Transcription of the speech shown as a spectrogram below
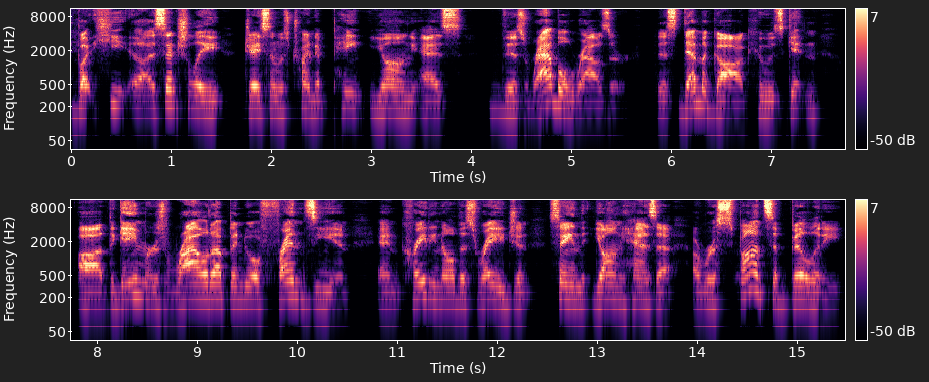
But he uh, essentially jason was trying to paint young as this rabble rouser this demagogue who is getting uh, the gamers riled up into a frenzy and and creating all this rage and saying that Young has a, a responsibility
